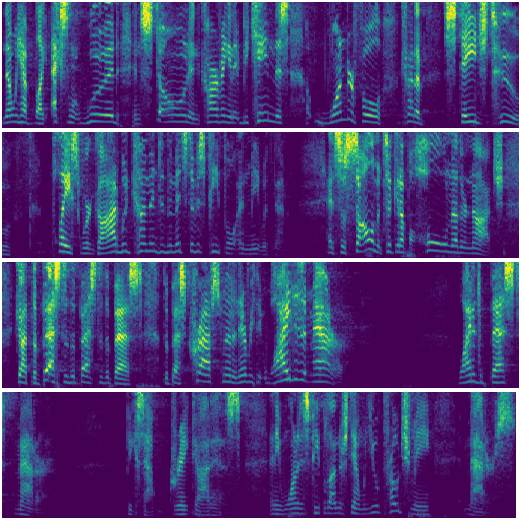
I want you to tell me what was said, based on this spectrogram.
now we have like excellent wood and stone and carving, and it became this wonderful kind of stage two place where God would come into the midst of his people and meet with them. And so Solomon took it up a whole nother notch, got the best of the best of the best, the best craftsmen and everything. Why did it matter? Why did the best matter? Because how great God is. And he wanted his people to understand when you approach me, it matters.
